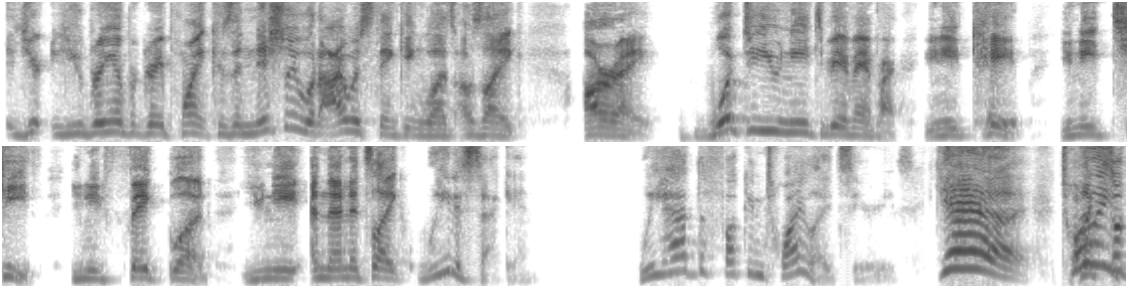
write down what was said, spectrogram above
you you bring up a great point because initially what I was thinking was I was like, all right, what do you need to be a vampire? You need cape, you need teeth, you need fake blood, you need, and then it's like, wait a second. We had the fucking Twilight series. Yeah, Twilight so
